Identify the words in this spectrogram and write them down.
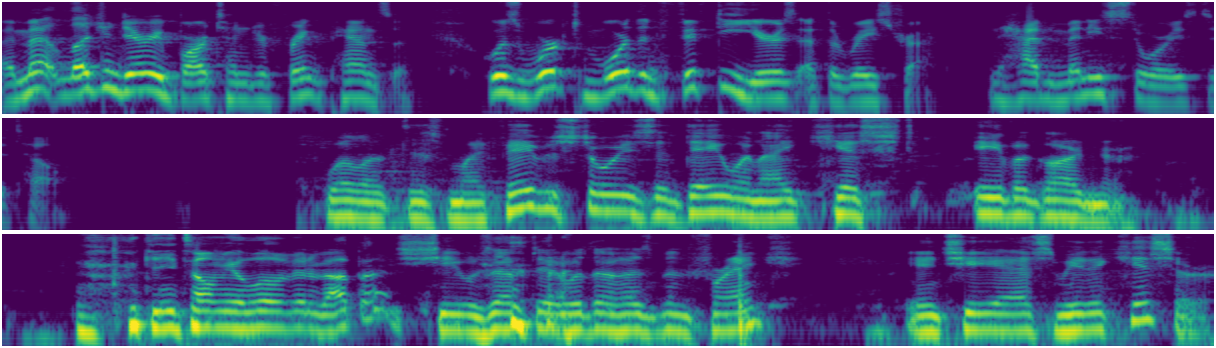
I met legendary bartender Frank Panza, who has worked more than 50 years at the racetrack and had many stories to tell. Well, it is my favorite story is the day when I kissed Ava Gardner. Can you tell me a little bit about that? She was up there with her husband Frank, and she asked me to kiss her,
